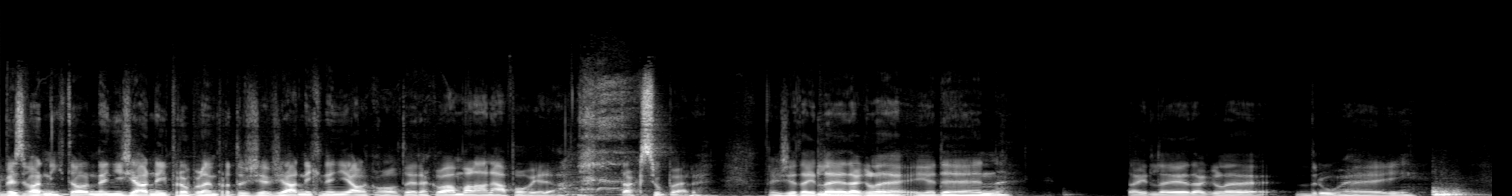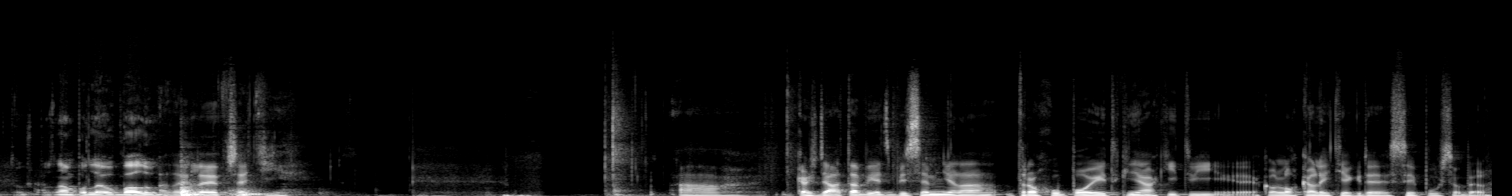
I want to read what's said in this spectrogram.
bezvadný, to není žádný problém, protože v žádných není alkohol, to je taková malá nápověda. tak super. Takže tadyhle je takhle jeden, tadyhle je takhle druhý. To už poznám podle obalu. A tadyhle je třetí. A každá ta věc by se měla trochu pojít k nějaký tvý jako lokalitě, kde jsi působil.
